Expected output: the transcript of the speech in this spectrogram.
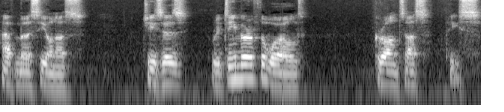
have mercy on us. Jesus, Redeemer of the world, grant us peace.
